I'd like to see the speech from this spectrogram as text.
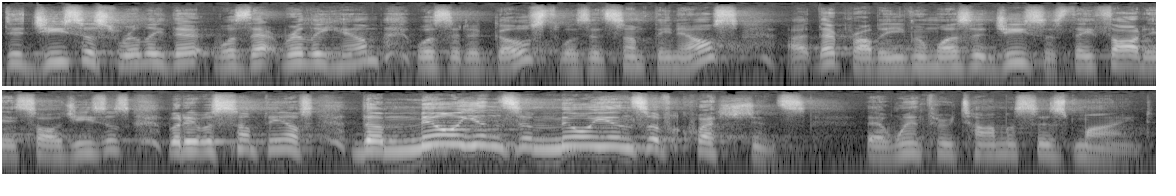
Did Jesus really, there, was that really him? Was it a ghost? Was it something else? Uh, that probably even wasn't Jesus. They thought they saw Jesus, but it was something else. The millions and millions of questions that went through Thomas's mind.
